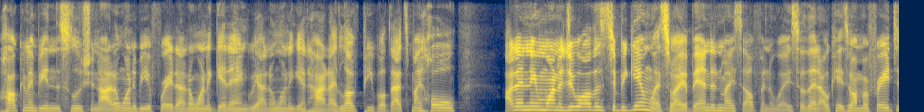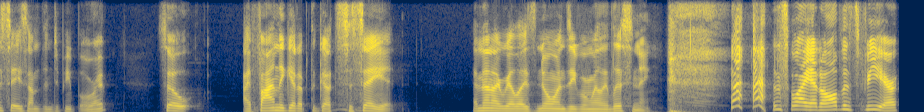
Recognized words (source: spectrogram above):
how can I be in the solution? I don't want to be afraid. I don't want to get angry. I don't want to get hot. I love people. That's my whole I didn't even want to do all this to begin with. So I abandoned myself in a way. So then okay, so I'm afraid to say something to people, right? So I finally get up the guts to say it. And then I realized no one's even really listening. so I had all this fear,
